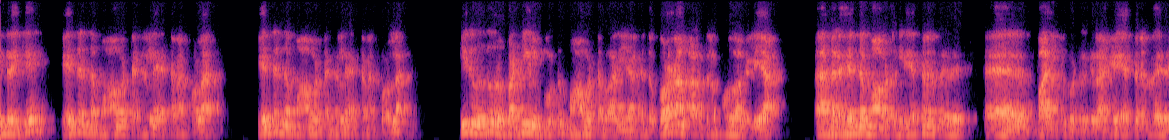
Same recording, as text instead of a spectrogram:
இன்றைக்கு எந்தெந்த மாவட்டங்கள்ல எத்தனை கொலை எந்தெந்த மாவட்டங்கள்ல எத்தனை கொலை இது வந்து ஒரு பட்டியல் போட்டு மாவட்ட வாரியாக இந்த கொரோனா காலத்துல போடுவாங்க இல்லையா? எந்த மாவட்டத்தில் எத்தனை பேர் பாதிக்கப்பட்டிருக்கிறாங்க எத்தனை பேர்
